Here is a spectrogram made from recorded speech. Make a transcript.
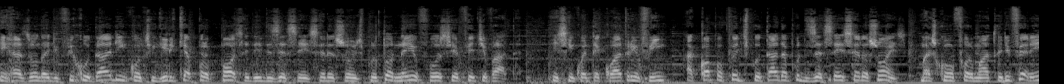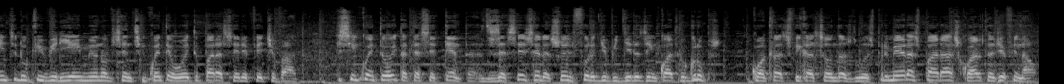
em razão da dificuldade em conseguir que a proposta de 16 seleções para o torneio fosse efetivada. Em 54, enfim, a Copa foi disputada por 16 seleções, mas com um formato diferente do que viria em 1958 para ser efetivado. De 58 até 70, as 16 seleções foram divididas em quatro grupos, com a classificação das duas primeiras para as quartas de final.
